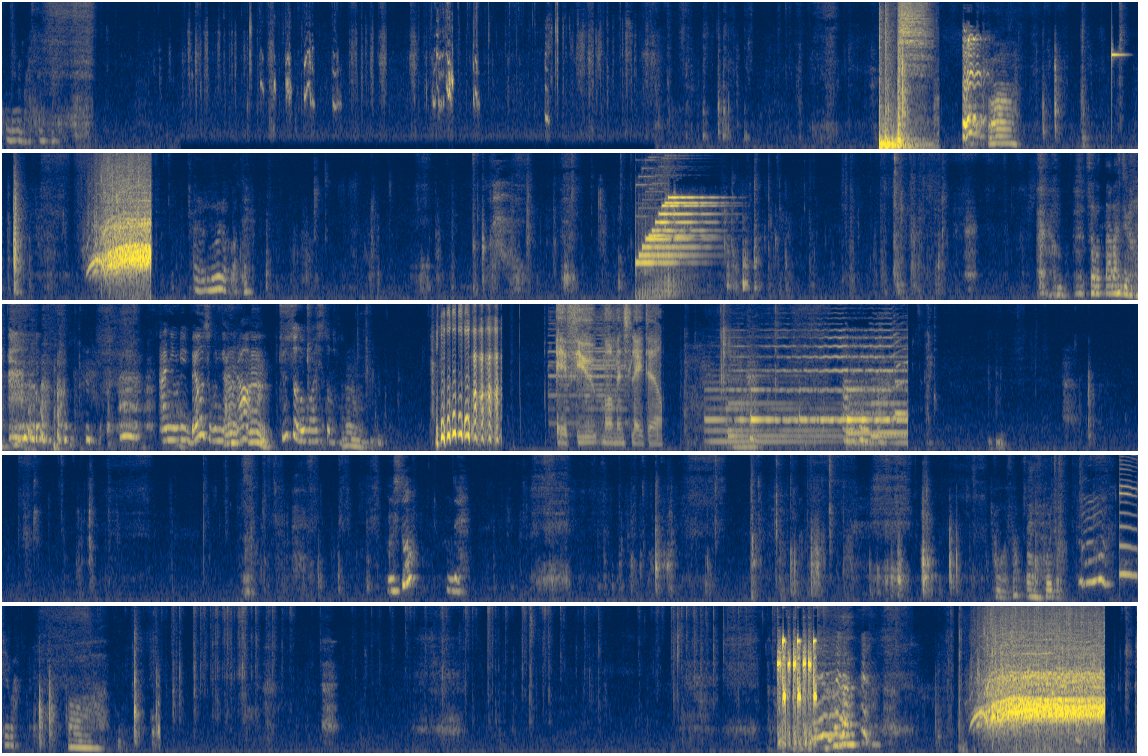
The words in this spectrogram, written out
너무 맛있다. 서로 따라주고. 아니 우리 매워서 그런 게 아니라 음, 주스가 너무 맛있어서. 음. A few moments later. 다 먹었어? 네. 보여줘. 대박. 아,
